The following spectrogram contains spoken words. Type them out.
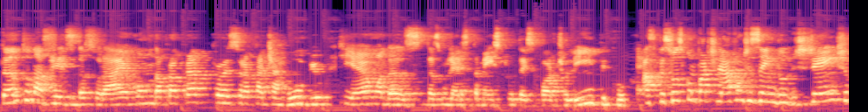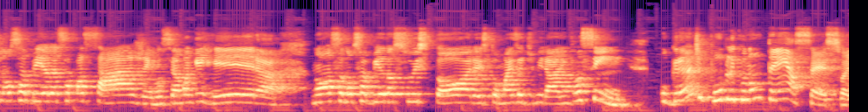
tanto nas redes da Soraya como da própria professora Katia Rubio, que é uma das, das mulheres que também estuda esporte olímpico, as pessoas compartilhavam dizendo: gente, não sabia dessa passagem, você é uma guerreira, nossa, não sabia da sua história, estou mais admirada. Então, assim, o grande público não tem acesso a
